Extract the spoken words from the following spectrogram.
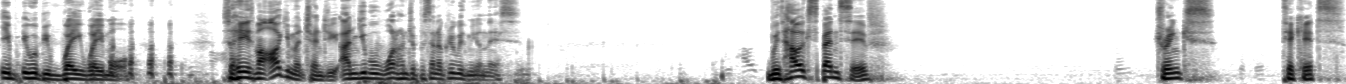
it, it would be way, way more. so here's my argument, Chenji, and you will 100% agree with me on this. With how expensive drinks, tickets,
